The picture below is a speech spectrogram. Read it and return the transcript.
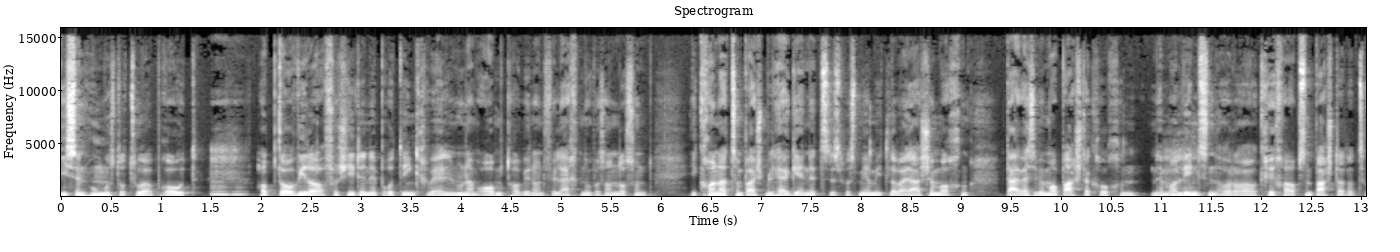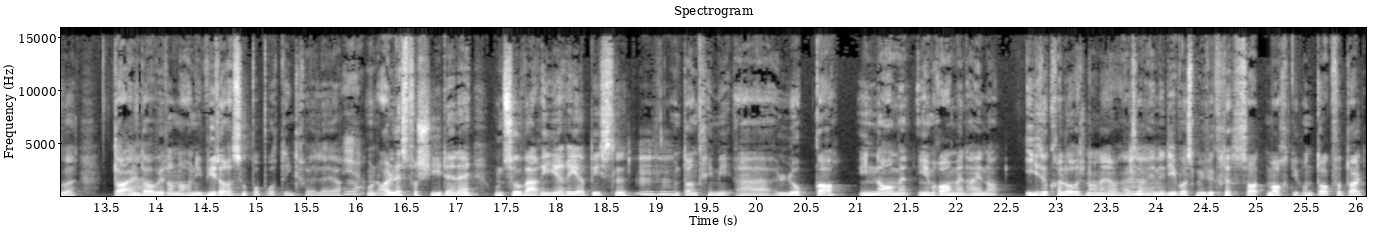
ist ein Hummus dazu, ein Brot, habe da wieder verschiedene Proteinquellen und am Abend habe ich dann vielleicht noch was anderes und ich kann auch zum Beispiel hergehen, jetzt das, was wir mittlerweile auch schon machen, teilweise wenn wir Pasta kochen, nehmen wir Linsen oder Kichererbsenpasta dazu, teilen da wieder, dann habe ich wieder eine super Proteinquelle. Ja. Ja. Und alles verschiedene und so variiere ich ein bisschen und dann komme ich äh, locker im, Namen, im Rahmen einer isokalorischen Ernährung, also eine, die was mich wirklich satt macht, über den Tag verteilt,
